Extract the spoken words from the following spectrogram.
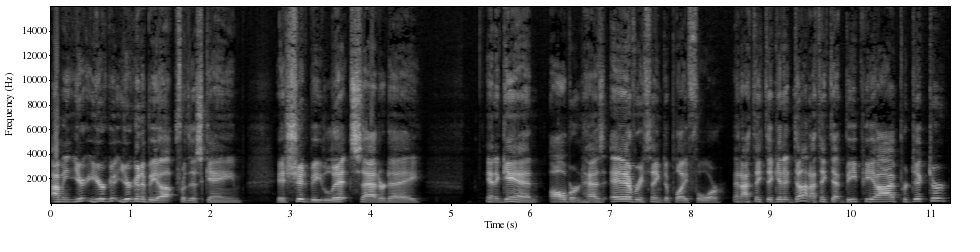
I mean you're you're you're going to be up for this game. It should be lit Saturday. And again, Auburn has everything to play for, and I think they get it done. I think that BPI predictor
